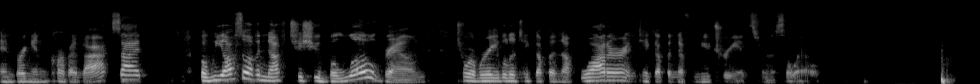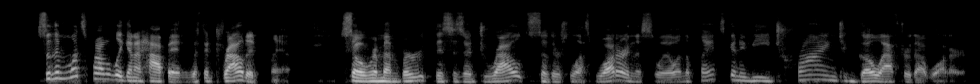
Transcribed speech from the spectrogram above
and bring in carbon dioxide, but we also have enough tissue below ground to where we're able to take up enough water and take up enough nutrients from the soil. So then what's probably going to happen with a droughted plant? So remember, this is a drought, so there's less water in the soil, and the plant's going to be trying to go after that water.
